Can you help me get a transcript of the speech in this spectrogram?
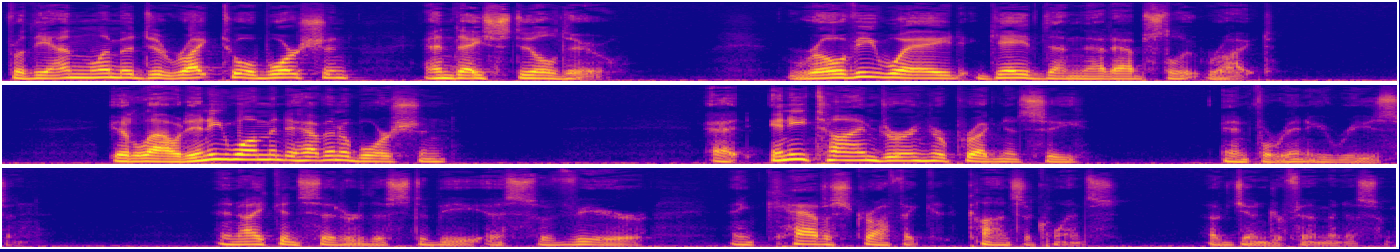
for the unlimited right to abortion, and they still do. Roe v. Wade gave them that absolute right. It allowed any woman to have an abortion at any time during her pregnancy and for any reason. And I consider this to be a severe and catastrophic consequence of gender feminism.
